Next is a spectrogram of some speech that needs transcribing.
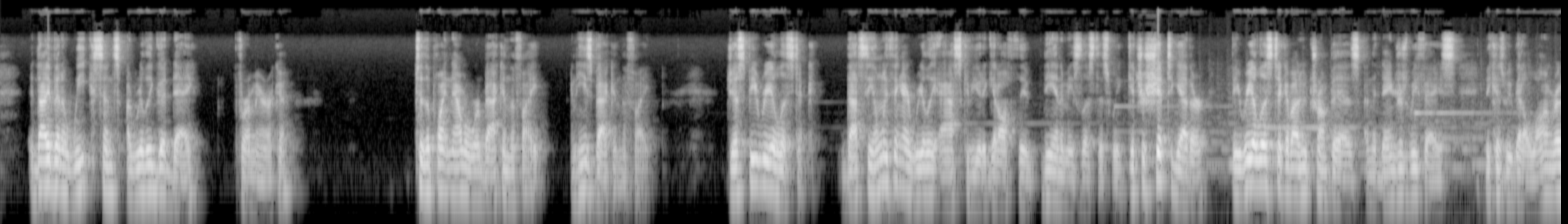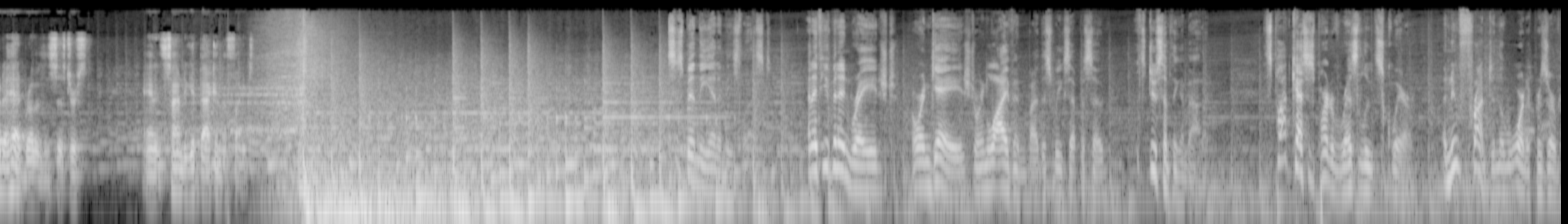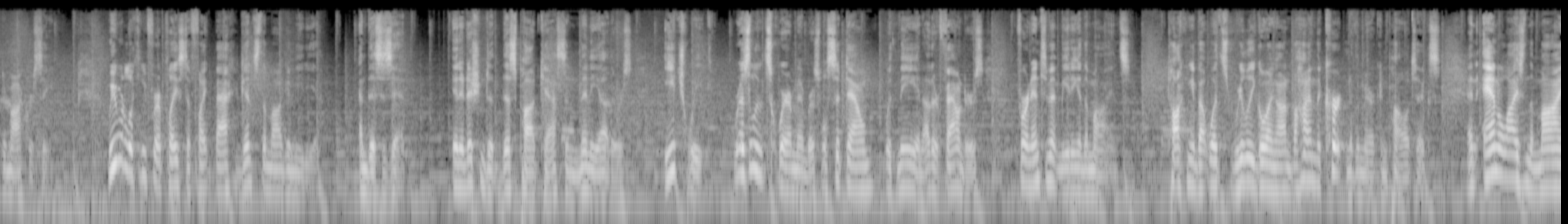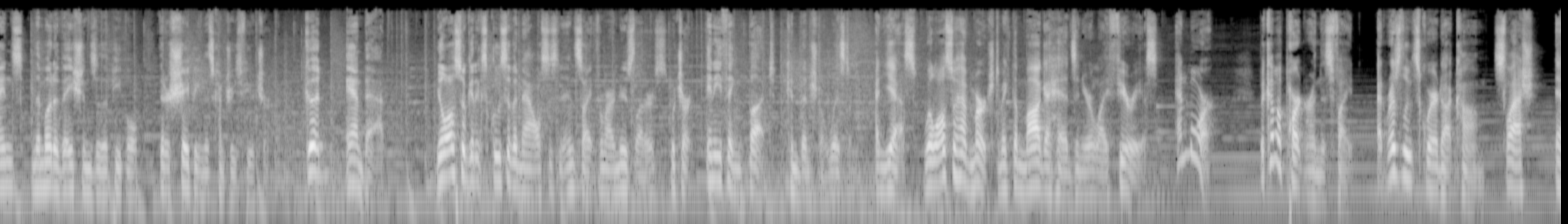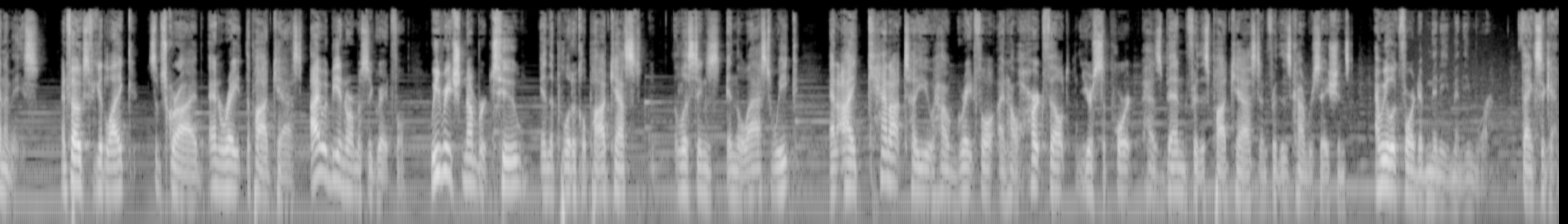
not even a week since a really good day for America. To the point now where we're back in the fight, and he's back in the fight. Just be realistic. That's the only thing I really ask of you to get off the, the enemies list this week. Get your shit together. Be realistic about who Trump is and the dangers we face, because we've got a long road ahead, brothers and sisters. And it's time to get back in the fight. This has been the enemies list. And if you've been enraged or engaged or enlivened by this week's episode, let's do something about it. This podcast is part of Resolute Square, a new front in the war to preserve democracy. We were looking for a place to fight back against the MAGA media, and this is it. In addition to this podcast and many others, each week, Resolute Square members will sit down with me and other founders for an intimate meeting of the minds talking about what's really going on behind the curtain of American politics and analyzing the minds and the motivations of the people that are shaping this country's future, good and bad. You'll also get exclusive analysis and insight from our newsletters, which are anything but conventional wisdom. And yes, we'll also have merch to make the MAGA heads in your life furious, and more. Become a partner in this fight at resolutesquare.com slash enemies. And folks, if you could like, subscribe, and rate the podcast, I would be enormously grateful. We reached number two in the political podcast listings in the last week. And I cannot tell you how grateful and how heartfelt your support has been for this podcast and for these conversations. And we look forward to many, many more. Thanks again.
